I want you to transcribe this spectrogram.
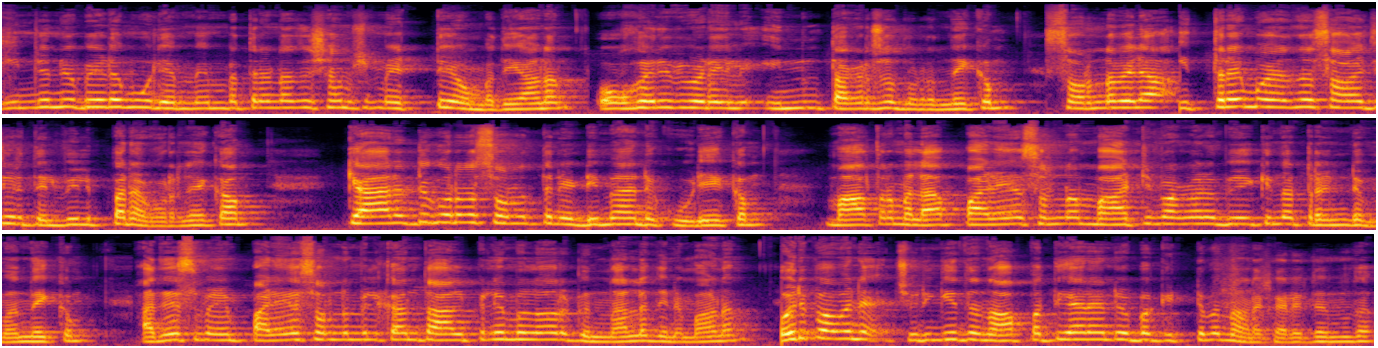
ഇന്ത്യൻ രൂപയുടെ മൂല്യം എൺപത്തിരണ്ട് ദശാംശം എട്ട് ഒമ്പതാണ് ഓഹരി വിപണിയിൽ ഇന്നും തകർച്ച തുടർന്നേക്കും. സ്വർണവില ഇത്രയും ഉയർന്ന സാഹചര്യത്തിൽ വിൽപ്പന കുറഞ്ഞേക്കാം. ക്യാരറ്റ് കുറഞ്ഞ സ്വർണത്തിന് ഡിമാൻഡ് കൂടിയേക്കും. മാത്രമല്ല പഴയ സ്വർണം മാറ്റി വാങ്ങാൻ ഉപയോഗിക്കുന്ന ട്രെൻഡും വന്നേക്കും. അതേസമയം പഴയ സ്വർണം വിൽക്കാൻ താല്പര്യമുള്ളവർക്ക് നല്ല ദിനമാണ്. ഒരു പവന് ചുരുങ്ങിയത് നാൽപ്പത്തിയായിരം രൂപ കിട്ടുമെന്നാണ് കരുതുന്നത്.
